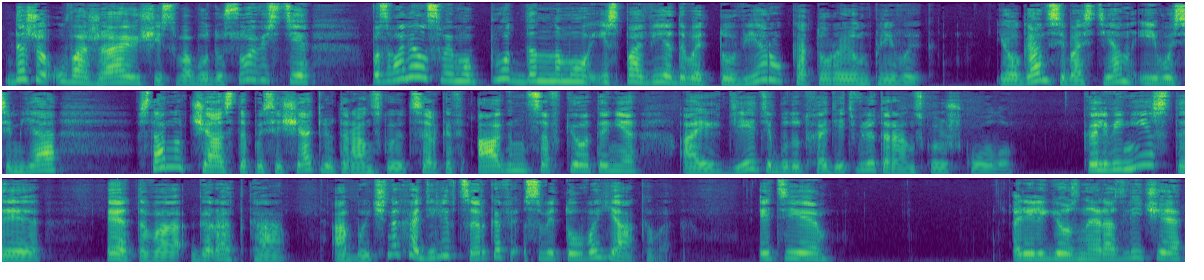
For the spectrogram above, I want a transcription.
даже уважающий свободу совести – позволял своему подданному исповедовать ту веру, к которой он привык. Иоганн Себастьян и его семья станут часто посещать лютеранскую церковь Агнца в Кётене, а их дети будут ходить в лютеранскую школу. Кальвинисты этого городка обычно ходили в церковь святого Якова. Эти религиозные различия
